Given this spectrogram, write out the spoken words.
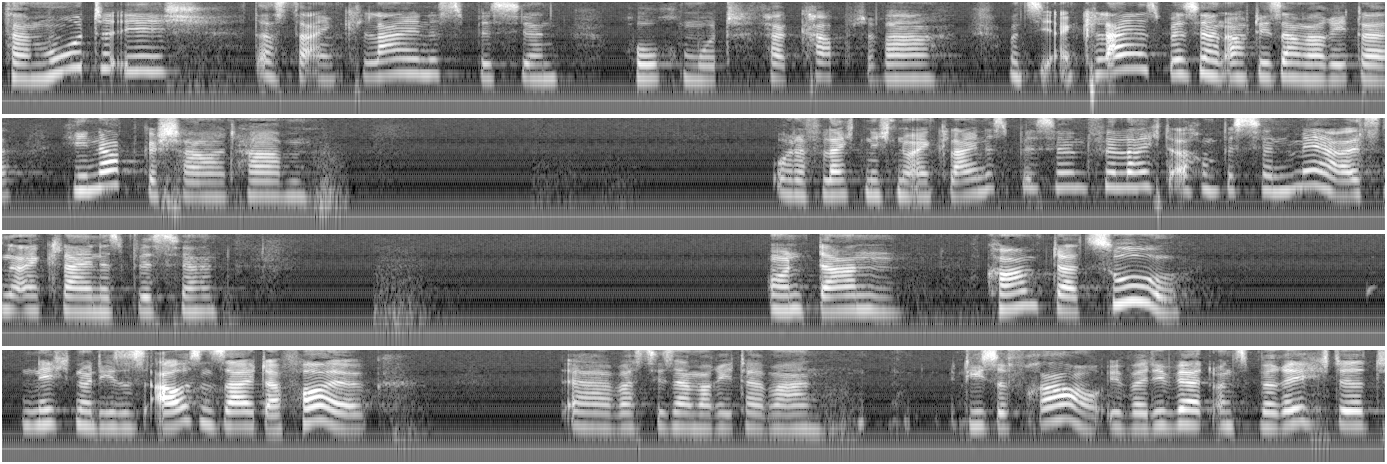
vermute ich, dass da ein kleines bisschen Hochmut verkappt war und sie ein kleines bisschen auf die Samariter hinabgeschaut haben. Oder vielleicht nicht nur ein kleines bisschen, vielleicht auch ein bisschen mehr als nur ein kleines bisschen. Und dann kommt dazu nicht nur dieses Außenseitervolk, äh, was die Samariter waren, diese Frau, über die wird uns berichtet,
